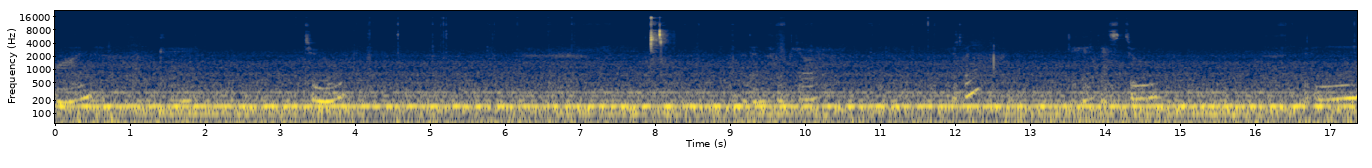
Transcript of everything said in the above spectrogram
One, okay, two, and then flip your ribbon. Okay, that's two, three,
